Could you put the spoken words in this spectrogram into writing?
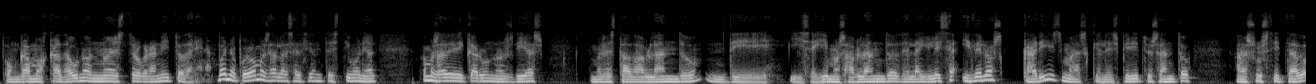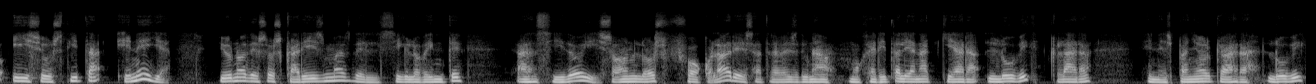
pongamos cada uno nuestro granito de arena. Bueno, pues vamos a la sección testimonial. Vamos a dedicar unos días, hemos estado hablando de, y seguimos hablando de la Iglesia y de los carismas que el Espíritu Santo ha suscitado y suscita en ella. Y uno de esos carismas del siglo XX han sido y son los focolares a través de una mujer italiana, Chiara Lubick, Clara, en español Clara Lubick,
